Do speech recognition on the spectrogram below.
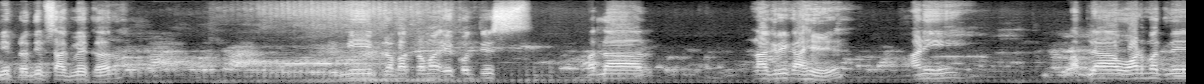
मी प्रदीप सागवेकर. मी प्रभाग क्रमांक एकोणतीस मधला नागरिक आहे. आणि आपल्या वॉर्डमधले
